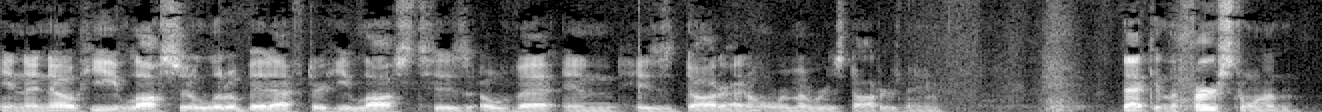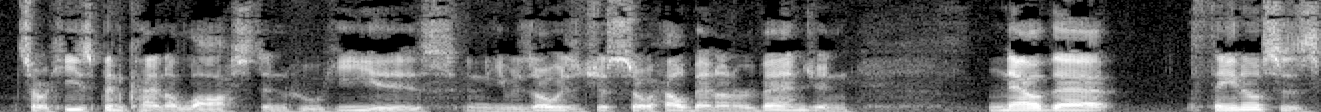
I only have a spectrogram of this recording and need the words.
And I know he lost it a little bit after he lost his Ovette and his daughter. I don't remember his daughter's name. Back in the first one. So he's been kind of lost in who he is. And he was always just so hell bent on revenge. And now that Thanos is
